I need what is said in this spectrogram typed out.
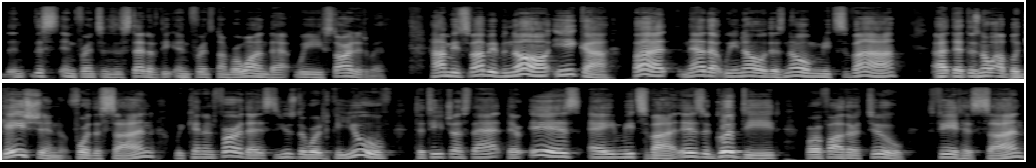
this inference is instead of the inference number one that we started with. Ha mitzvah ika. But now that we know there's no mitzvah, uh, that there's no obligation for the son, we can infer that it's used the word chiyuv to teach us that there is a mitzvah. It is a good deed for a father to feed his son,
